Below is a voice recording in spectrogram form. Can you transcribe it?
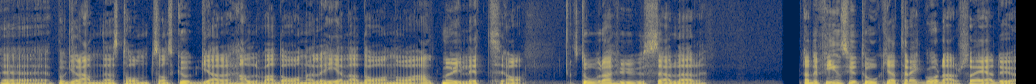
eh, på grannens tomt som skuggar halva dagen eller hela dagen och allt möjligt. Ja, stora hus eller Ja, det finns ju tokiga trädgårdar, så är det ju.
